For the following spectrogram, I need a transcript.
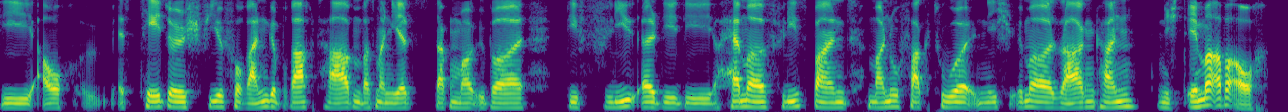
die auch äh, ästhetisch viel vorangebracht haben, was man jetzt, sagen wir mal, über die, Flie äh, die, die Hammer-Fließband-Manufaktur nicht immer sagen kann. Nicht immer, aber auch.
